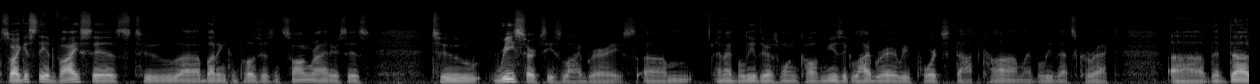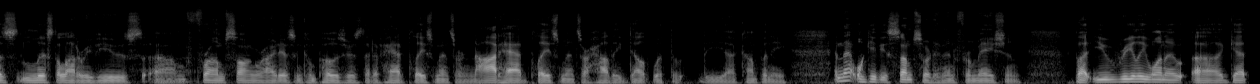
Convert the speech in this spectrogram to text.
So I guess the advice is to uh, budding composers and songwriters is to research these libraries. Um, and I believe there's one called musiclibraryreports.com, I believe that's correct, uh, that does list a lot of reviews um, from songwriters and composers that have had placements or not had placements or how they dealt with the, the uh, company. And that will give you some sort of information. But you really want to uh, get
